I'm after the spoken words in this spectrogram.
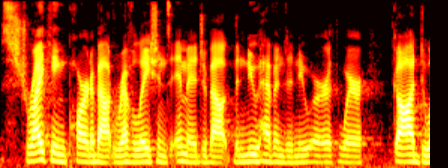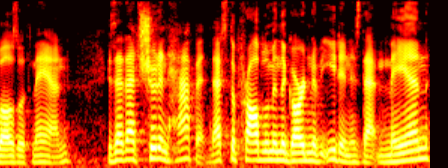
striking part about Revelation's image about the new heavens and new earth where God dwells with man is that that shouldn't happen. That's the problem in the Garden of Eden is that man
